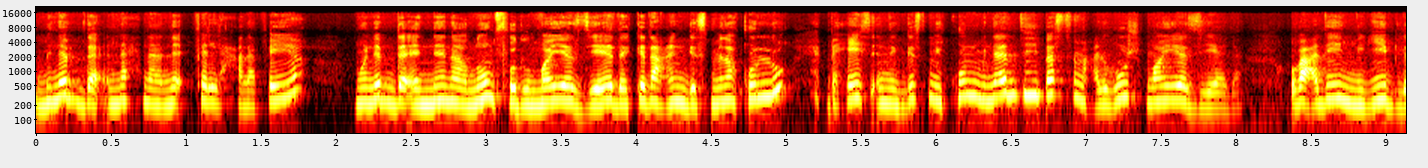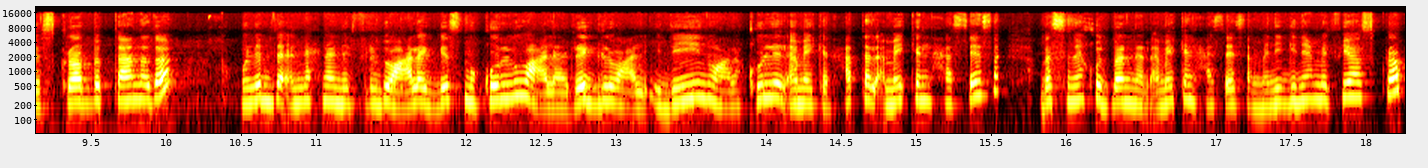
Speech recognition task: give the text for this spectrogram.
بنبدأ إن إحنا نقفل الحنفية ونبدأ إننا ننفض المية زيادة كده عن جسمنا كله بحيث إن الجسم يكون مندي بس معلهوش مية زيادة. وبعدين نجيب ال scrub بتاعنا ده ونبدأ إن إحنا نفرده على الجسم كله على الرجل وعلى الإيدين وعلى كل الأماكن حتى الأماكن الحساسة. بس ناخد بالنا الأماكن الحساسة لما نيجي نعمل فيها scrub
